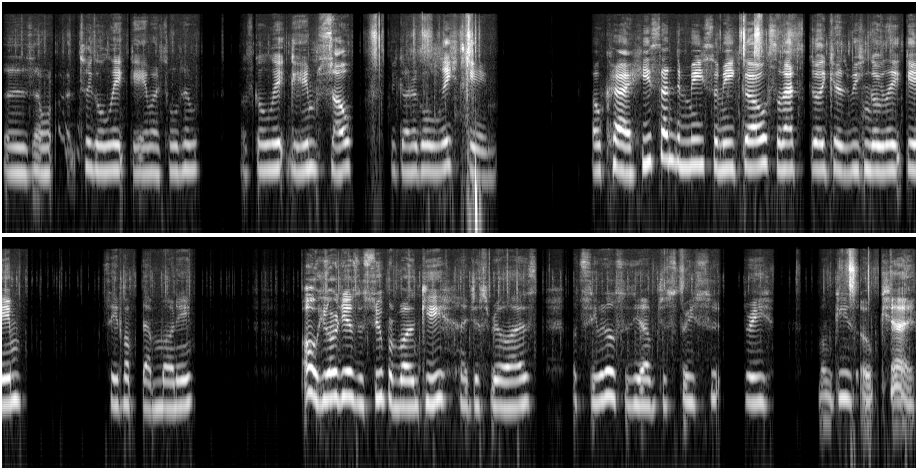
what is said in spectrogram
Because I want to go late game. I told him, let's go late game. So, we gotta go late game. Okay, he's sending me some eco. So that's good because we can go late game. Save up that money. Oh, he already has a super monkey. I just realized. Let's see, what else does he have? Just three, three monkeys. Okay.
